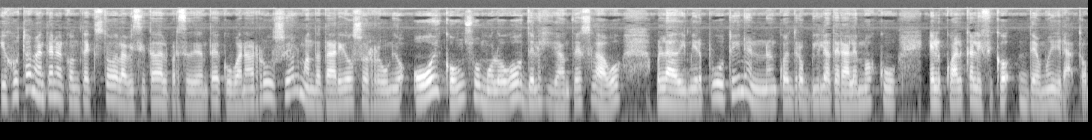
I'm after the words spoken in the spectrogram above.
Y justamente en el contexto de la visita del presidente cubano a Rusia, el mandatario se reunió hoy con su homólogo del gigante eslavo, Vladimir Putin, en un encuentro bilateral en Moscú, el cual calificó de muy grato.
